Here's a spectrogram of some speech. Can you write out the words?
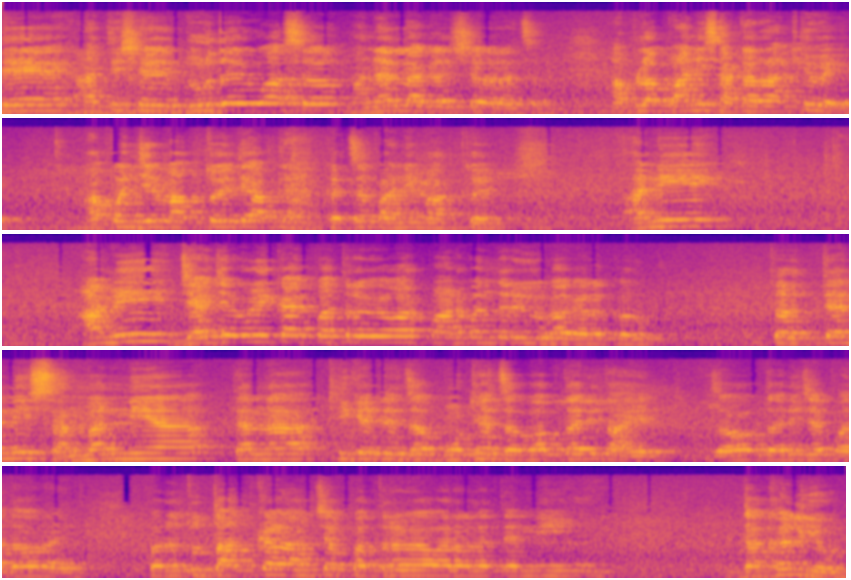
ते अतिशय दुर्दैव असं म्हणायला लागेल शहराचं. आपला पाणी साठा राखीव आहे. आपण जे मागतोय ते आपल्या हक्काचं पाणी मागतोय. आणि आम्ही ज्या ज्या वेळी काय पत्रव्यवहार पाटबंधारे विभागाला करू तर त्यांनी सन्माननीय त्यांना ठीक आहे ते जब मोठ्या जबाबदारीत आहेत जबाबदारीच्या पदावर आहेत. परंतु तात्काळ आमच्या पत्रव्यवहाराला त्यांनी दखल घेऊन.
